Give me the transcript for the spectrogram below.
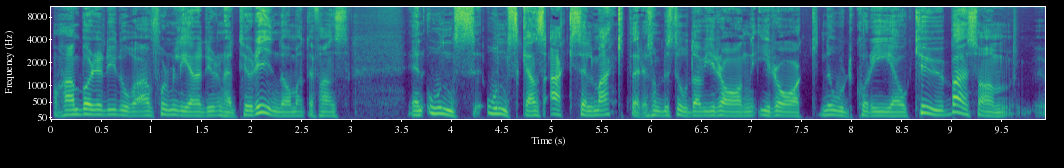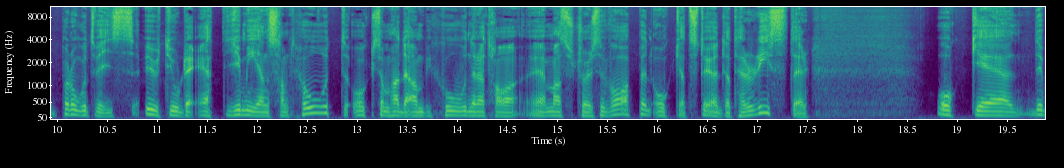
Och han började ju då, han formulerade ju den här teorin om att det fanns en ons, ondskans axelmakter som bestod av Iran, Irak, Nordkorea och Kuba som på något vis utgjorde ett gemensamt hot och som hade ambitioner att ha eh, massförstörelsevapen och att stödja terrorister. Och eh, det,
